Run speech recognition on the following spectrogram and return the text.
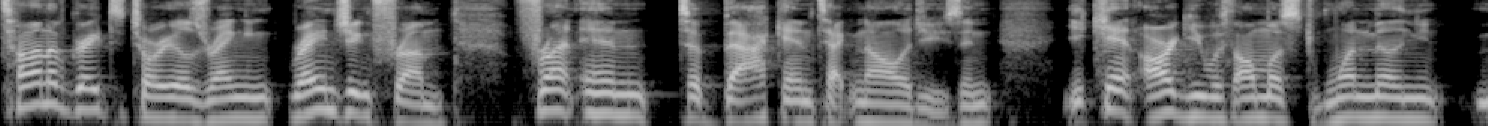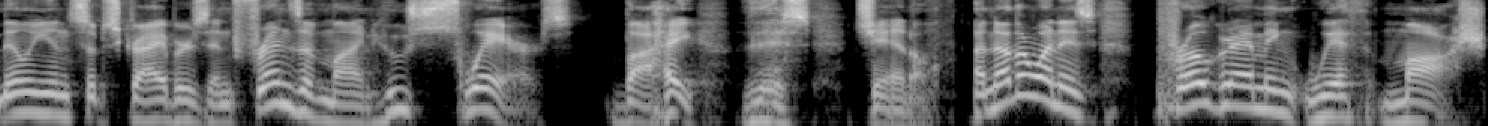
ton of great tutorials ranging, ranging from front end to back end technologies. And you can't argue with almost 1 million, million subscribers and friends of mine who swears by this channel. Another one is Programming with Mosh,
